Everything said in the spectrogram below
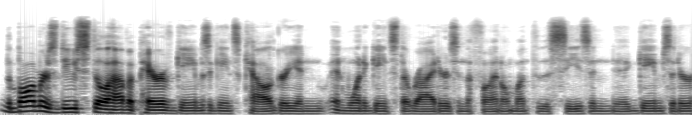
The Bombers do still have a pair of games against Calgary and, and one against the Riders in the final month of the season, uh, games that are,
